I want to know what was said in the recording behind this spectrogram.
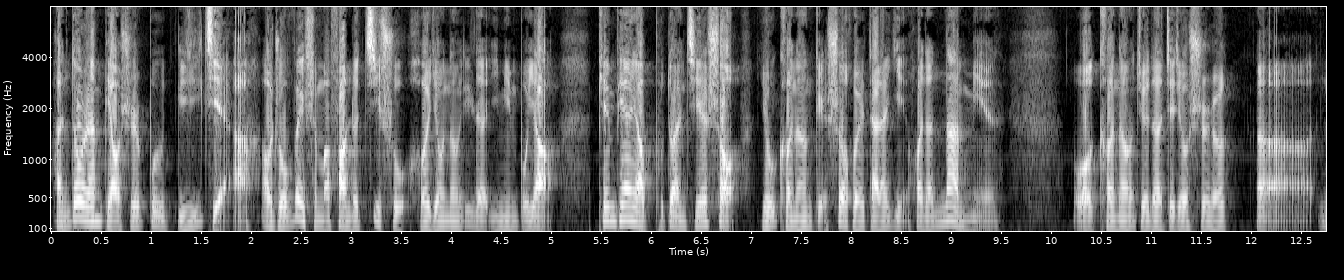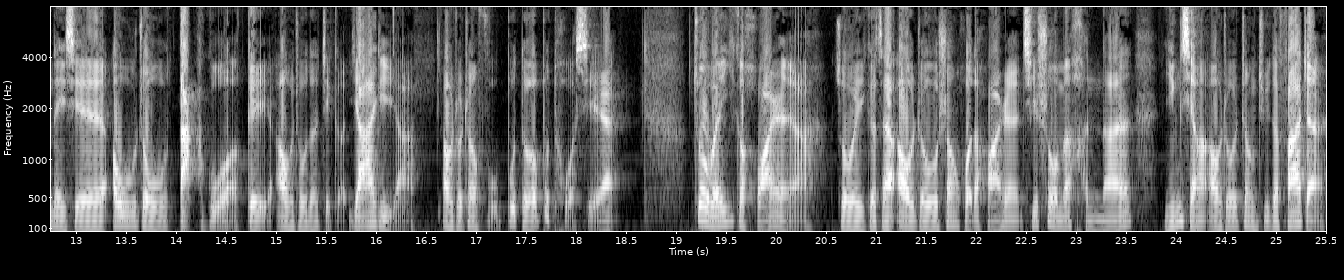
很多人表示不理解啊，澳洲为什么放着技术和有能力的移民不要，偏偏要不断接受有可能给社会带来隐患的难民？我可能觉得这就是呃那些欧洲大国给澳洲的这个压力啊，澳洲政府不得不妥协。作为一个华人啊，作为一个在澳洲生活的华人，其实我们很难影响澳洲政局的发展。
